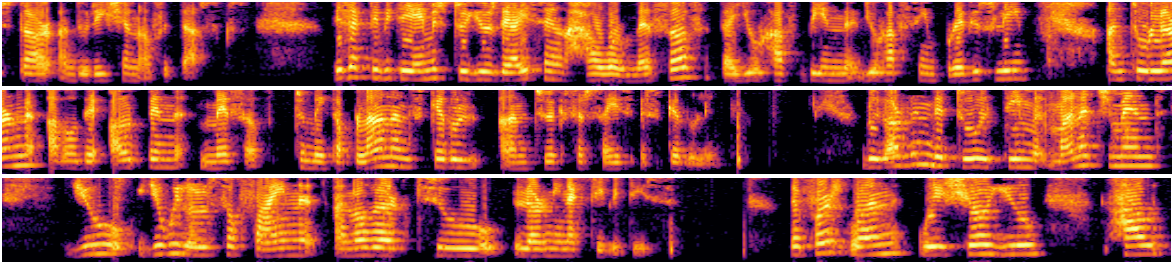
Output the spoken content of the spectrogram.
start and duration of the tasks. This activity aims to use the Eisenhower method that you have been you have seen previously and to learn about the Alpen method to make a plan and schedule and to exercise scheduling. Regarding the tool team management, you you will also find another two learning activities. The first one will show you how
